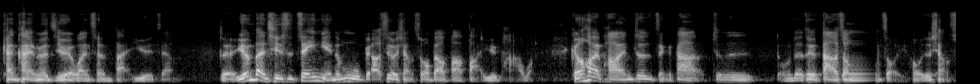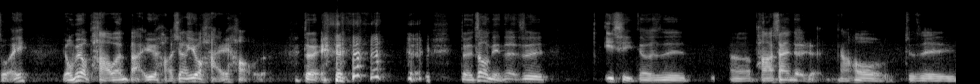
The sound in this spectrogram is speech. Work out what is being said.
看看有没有机会完成百月这样。对，原本其实这一年的目标是有想说不要把百月爬完，可是后来爬完就是整个大，就是我们的这个大众走以后，我就想说，哎，有没有爬完百岳？好像又还好了。对，对，重点真的是一起就是呃爬山的人，然后就是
